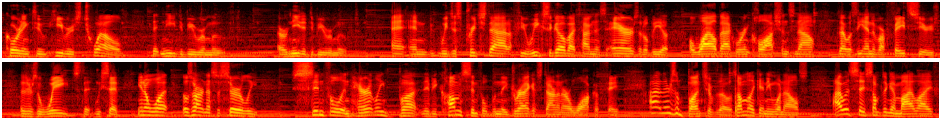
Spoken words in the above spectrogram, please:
according to Hebrews 12, that need to be removed or needed to be removed? And, and we just preached that a few weeks ago. By the time this airs, it'll be a, a while back. We're in Colossians now. That was the end of our faith series. There's a weights that we said, you know what? Those aren't necessarily sinful inherently, but they become sinful when they drag us down in our walk of faith. Uh, there's a bunch of those. I'm like anyone else. I would say something in my life,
